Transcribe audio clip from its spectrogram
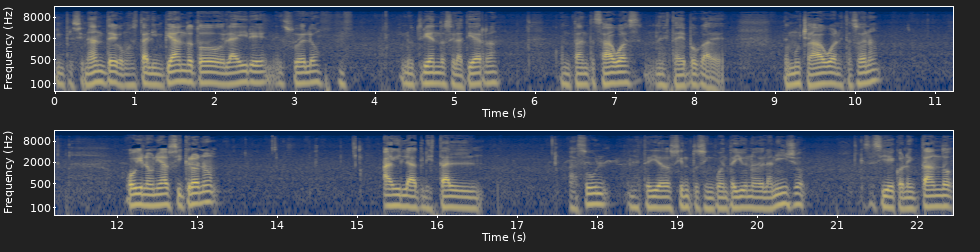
impresionante como se está limpiando todo el aire, el suelo nutriéndose la tierra con tantas aguas en esta época de, mucha agua en esta zona. Hoy en la unidad Psicrono, Águila Cristal Azul, en este día 251 del anillo, que se sigue conectando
